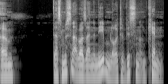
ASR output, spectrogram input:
Ähm, das müssen aber seine Nebenleute wissen und kennen.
